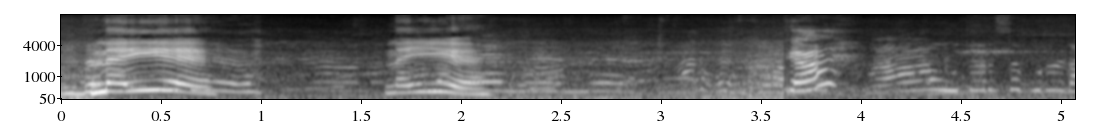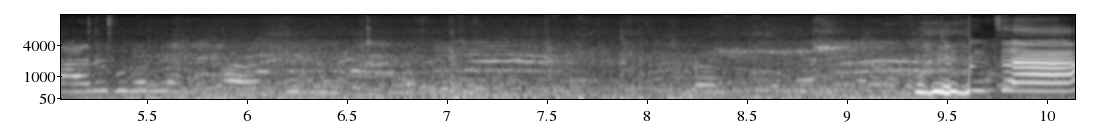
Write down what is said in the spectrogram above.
नाहीये. नाहीये. का? तुमचा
